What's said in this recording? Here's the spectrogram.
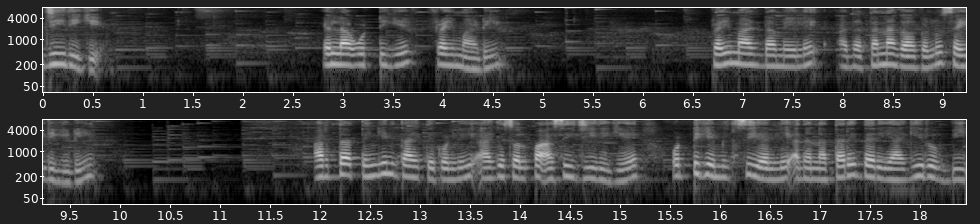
ಜೀರಿಗೆ ಎಲ್ಲ ಒಟ್ಟಿಗೆ ಫ್ರೈ ಮಾಡಿ ಫ್ರೈ ಮಾಡಿದ ಮೇಲೆ ಅದು ತಣ್ಣಗಾಗಲು ಸೈಡಿಗಿಡಿ ಅರ್ಧ ತೆಂಗಿನಕಾಯಿ ತಗೊಳ್ಳಿ, ಹಾಗೆ ಸ್ವಲ್ಪ ಹಸಿ ಜೀರಿಗೆ, ಒಟ್ಟಿಗೆ ಮಿಕ್ಸಿಯಲ್ಲಿ ಅದನ್ನು ತರಿತರಿಯಾಗಿ ರುಬ್ಬಿ.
